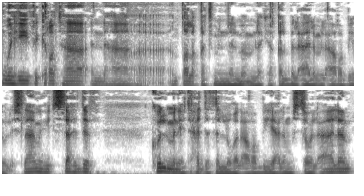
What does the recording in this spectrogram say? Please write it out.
وهي فكرتها أنها انطلقت من المملكة قلب العالم العربي والإسلامي وهي تستهدف كل من يتحدث اللغة العربية على مستوى العالم.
